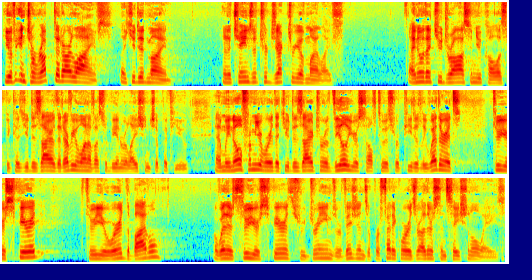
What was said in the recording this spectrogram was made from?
you have interrupted our lives like you did mine and to changed the trajectory of my life. I know that you draw us and you call us because you desire that every one of us would be in relationship with you. And we know from your word that you desire to reveal yourself to us repeatedly, whether it's through your spirit, through your word, the Bible, or whether it's through your spirit, through dreams or visions or prophetic words or other sensational ways.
